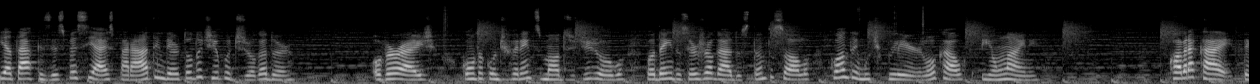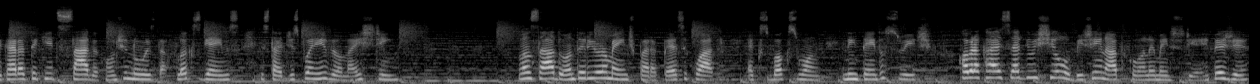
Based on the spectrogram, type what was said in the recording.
e ataques especiais para atender todo tipo de jogador. Override conta com diferentes modos de jogo, podendo ser jogados tanto solo quanto em multiplayer local e online. Cobra Kai The Karate Kid Saga Continuous da Flux Games está disponível na Steam. Lançado anteriormente para PS4, Xbox One e Nintendo Switch, Cobra Kai segue o estilo beat'em up com elementos de RPG,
